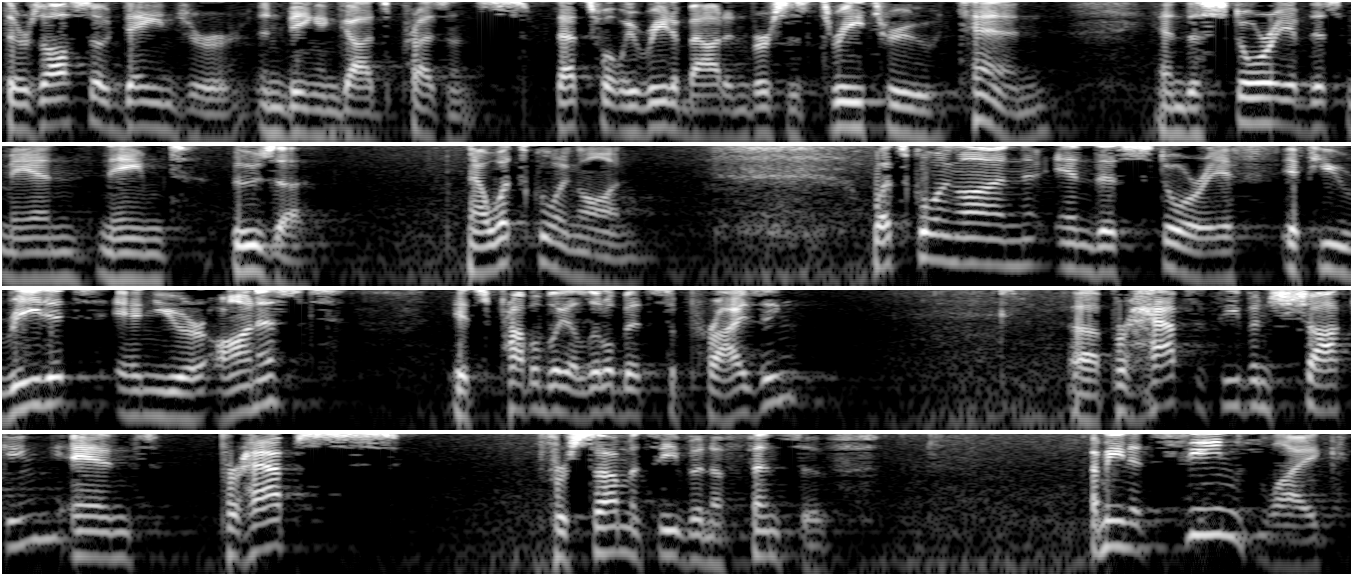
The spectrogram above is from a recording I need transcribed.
there's also danger in being in God's presence. That's what we read about in verses 3 through 10 and the story of this man named Uzzah. Now, what's going on? What's going on in this story? If, if you read it and you're honest, it's probably a little bit surprising. Uh, perhaps it's even shocking, and perhaps for some it's even offensive. I mean, it seems like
